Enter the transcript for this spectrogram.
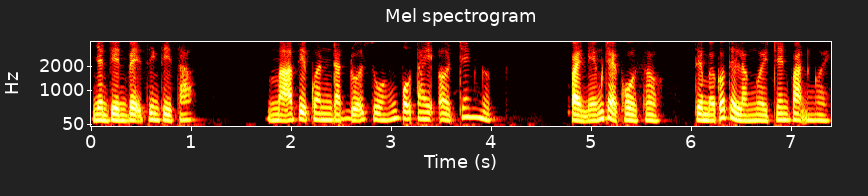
Nhân viên vệ sinh thì sao? Mã Vị Quân đặt đũa xuống vỗ tay ở trên ngực. Phải nếm trải khổ sở thì mới có thể là người trên vạn người.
